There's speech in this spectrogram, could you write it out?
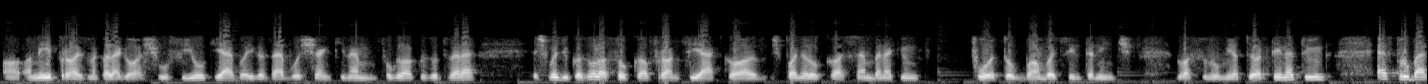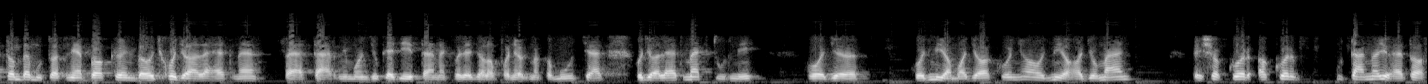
a, a néprajznak a legalsó fiókjába, igazából senki nem foglalkozott vele, és mondjuk az olaszokkal, franciákkal, spanyolokkal szemben nekünk foltokban, vagy szinte nincs gasztronómia történetünk. Ezt próbáltam bemutatni ebbe a könyvbe, hogy hogyan lehetne feltárni mondjuk egy ételnek vagy egy alapanyagnak a múltját, hogyan lehet megtudni, hogy, hogy mi a magyar konyha, hogy mi a hagyomány, és akkor, akkor utána jöhet az,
